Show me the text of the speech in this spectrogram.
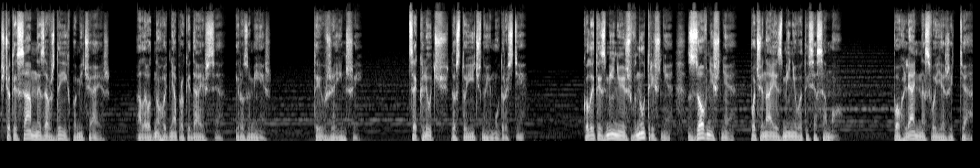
що ти сам не завжди їх помічаєш, але одного дня прокидаєшся і розумієш ти вже інший. Це ключ до стоїчної мудрості. Коли ти змінюєш внутрішнє, зовнішнє починає змінюватися само. Поглянь на своє життя.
